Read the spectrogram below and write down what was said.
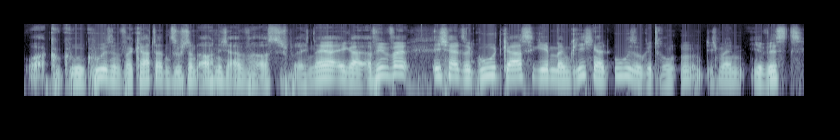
Boah, Kukuruku ist im verkaterten Zustand auch nicht einfach auszusprechen. Naja, egal. Auf jeden Fall, ich halt so gut Gas gegeben, beim Griechen halt Uso getrunken. Und ich meine, ihr wisst,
